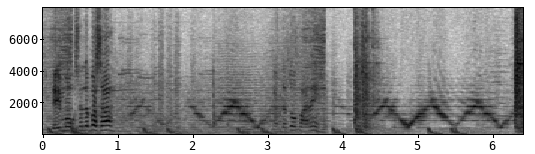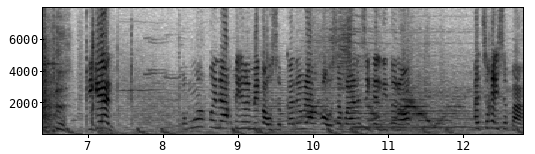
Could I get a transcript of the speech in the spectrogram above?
Hintayin mo ako sa labas, ha? Ganda to, pare. Tigil! Huwag mo nga pinakti ka na may kausap ka dahil wala kang kausap, wala na signal dito, no? At saka isa pa,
